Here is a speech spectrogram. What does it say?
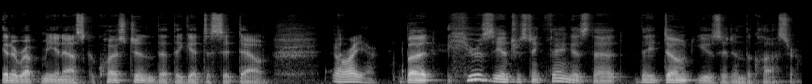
interrupt me and ask a question, that they get to sit down. Oh yeah. But here's the interesting thing: is that they don't use it in the classroom.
